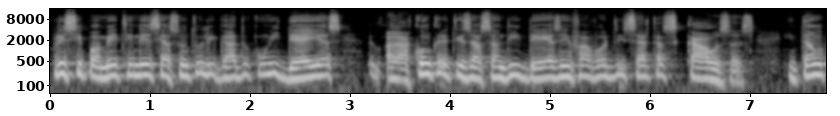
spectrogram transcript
principalmente nesse assunto ligado com ideias, a concretização de ideias em favor de certas causas. Então,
